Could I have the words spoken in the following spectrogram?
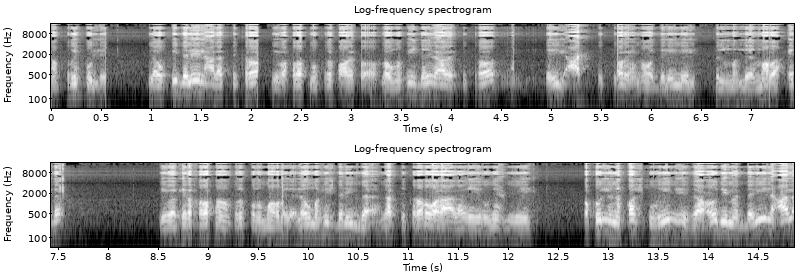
نصرفه الايه لو في دليل على التكرار يبقى خلاص نصرفه على التكرار. لو ما فيش دليل على التكرار دليل عكس التكرار يعني هو الدليل للمرة واحدة يبقى كده خلاص هنصرفه للمرة واحدة لو ما فيش دليل بقى لا التكرار ولا على غيره نعمل إيه؟ فكل نقاش طويل إذا عدم الدليل على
